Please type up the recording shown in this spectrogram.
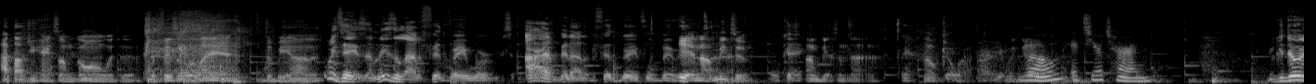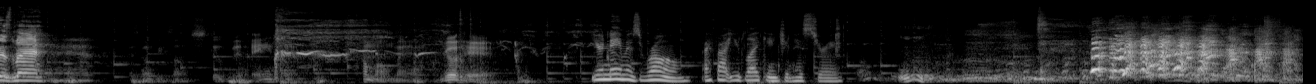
I thought you had something going with the, the physical land, to be honest. Let me tell you something. These are a lot of fifth grade words. I have been out of the fifth grade for a very Yeah, long no, time. me too. Okay, I'm guessing not. Okay. All right, here we go. Rome, it's your turn. you can do this, man. Man, it's gonna be something stupid, ain't it? Come on, man. Go ahead. Your name is Rome. I thought you'd like ancient history.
